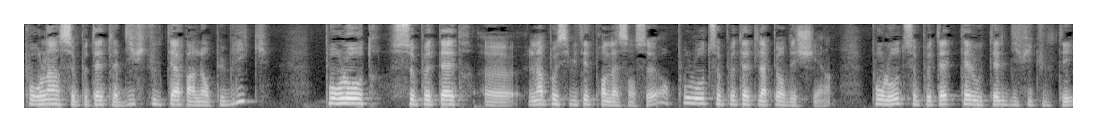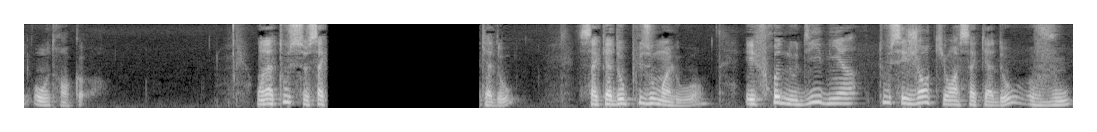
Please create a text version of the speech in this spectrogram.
Pour l'un, c'est peut-être la difficulté à parler en public. Pour l'autre, ce peut être euh, l'impossibilité de prendre l'ascenseur. Pour l'autre, ce peut être la peur des chiens. Pour l'autre, ce peut être telle ou telle difficulté, autre encore. On a tous ce sac à dos, sac à dos plus ou moins lourd, et Freud nous dit, eh bien, tous ces gens qui ont un sac à dos, vous,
